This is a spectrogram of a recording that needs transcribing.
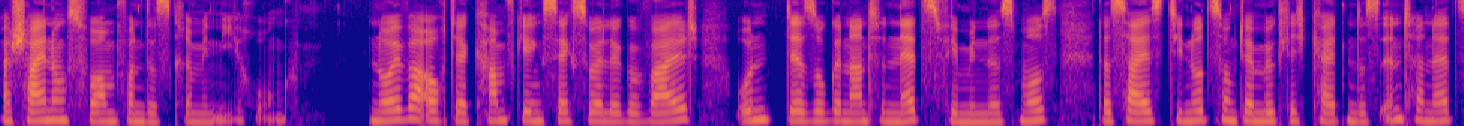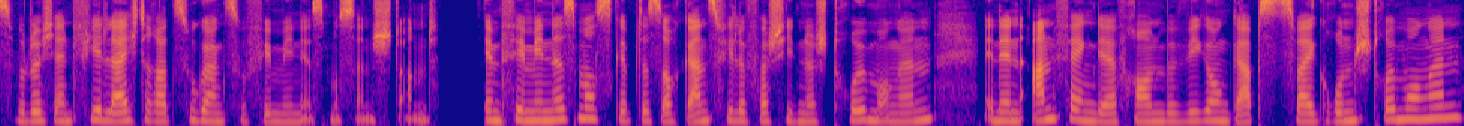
Erscheinungsformen von Diskriminierung. Neu war auch der Kampf gegen sexuelle Gewalt und der sogenannte Netzfeminismus, das heißt die Nutzung der Möglichkeiten des Internets, wodurch ein viel leichterer Zugang zu Feminismus entstand. Im Feminismus gibt es auch ganz viele verschiedene Strömungen. In den Anfängen der Frauenbewegung gab es zwei Grundströmungen,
